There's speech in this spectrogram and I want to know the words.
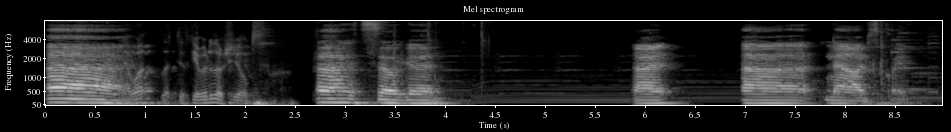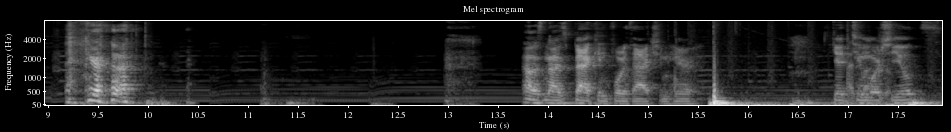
Ah, know what? Let's just get rid of those shields. oh, it's so good. Alright. Uh, now I just claim. that was nice back and forth action here. Get two more shields.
